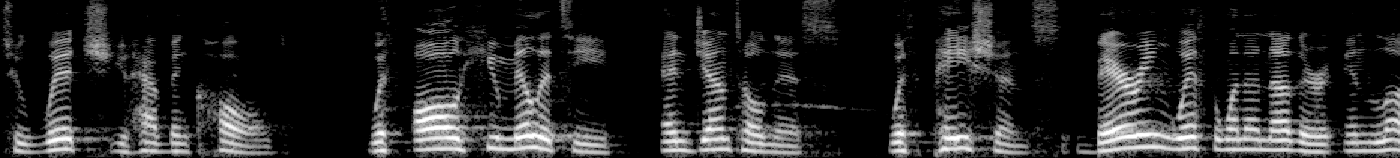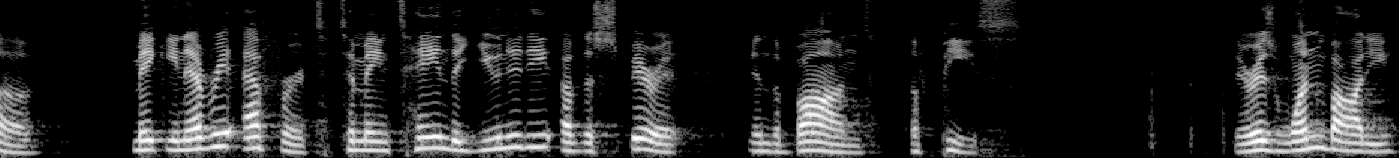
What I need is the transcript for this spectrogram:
to which you have been called, with all humility and gentleness, with patience, bearing with one another in love, making every effort to maintain the unity of the Spirit in the bond of peace. There is one body,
